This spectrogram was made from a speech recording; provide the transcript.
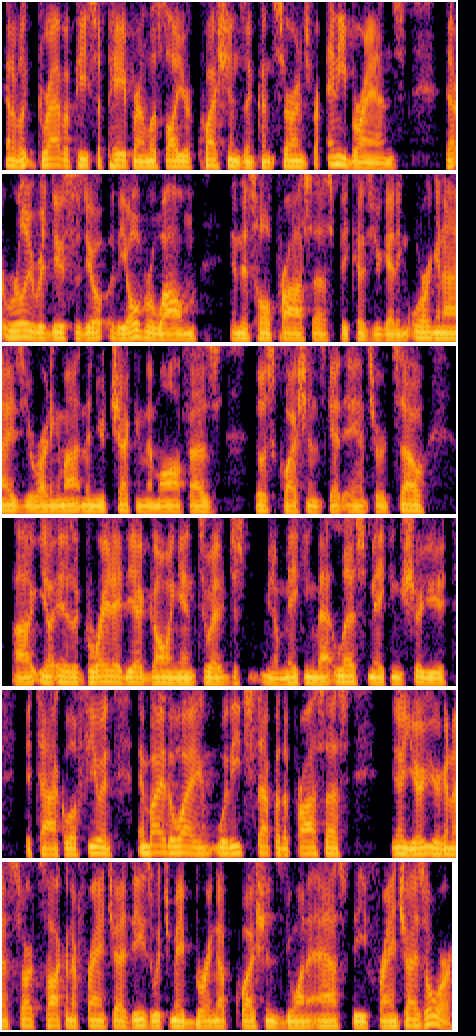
kind of like grab a piece of paper and list all your questions and concerns for any brands. That really reduces the the overwhelm in this whole process because you're getting organized, you're writing them out, and then you're checking them off as those questions get answered. So, uh, you know, is a great idea going into it. Just you know, making that list, making sure you you tackle a few. And and by the way, with each step of the process, you know, you're you're going to start talking to franchisees, which may bring up questions you want to ask the franchisor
